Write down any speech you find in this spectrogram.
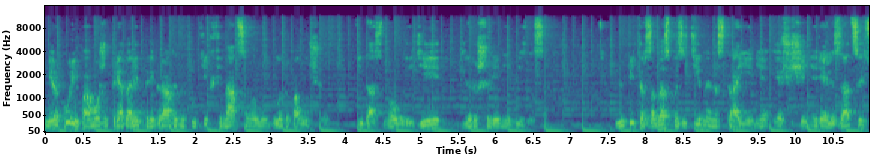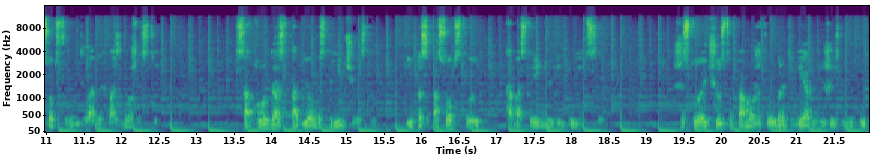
Меркурий поможет преодолеть преграды на пути к финансовому благополучию и даст новые идеи для расширения бизнеса. Юпитер задаст позитивное настроение и ощущение реализации собственных деловых возможностей. Сатурн даст подъем восприимчивости и поспособствует обострению интуиции. Шестое чувство поможет выбрать верный жизненный путь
